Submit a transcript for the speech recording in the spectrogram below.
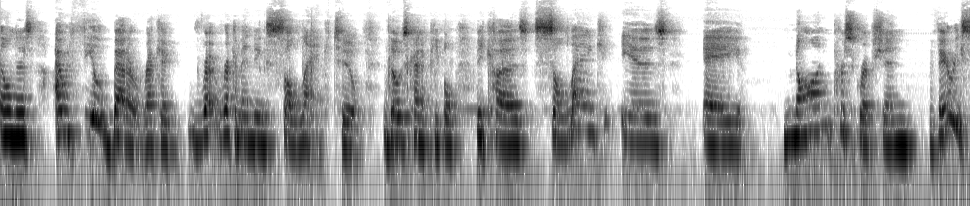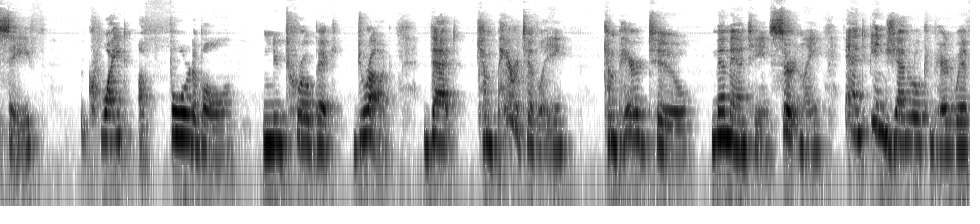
illness, I would feel better rec- re- recommending Selank to those kind of people because Selank is a non prescription, very safe, quite affordable nootropic drug that comparatively, compared to memantine, certainly, and in general, compared with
